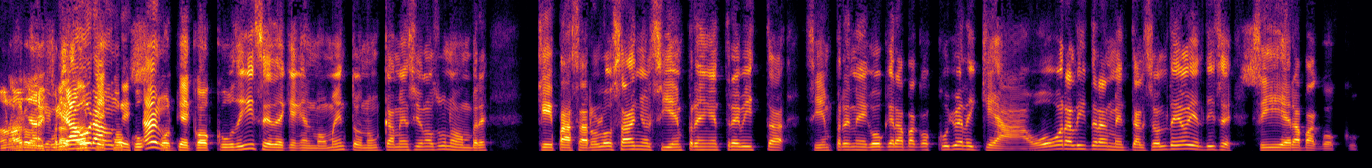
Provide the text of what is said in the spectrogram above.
No, no, mira ahora dónde están. Porque Coscu dice de que en el momento nunca mencionó su nombre, que pasaron los años, siempre en entrevista, siempre negó que era para Coscuyuela y que ahora literalmente al sol de hoy él dice, sí, era para Coscu.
